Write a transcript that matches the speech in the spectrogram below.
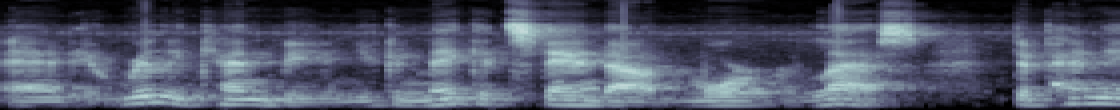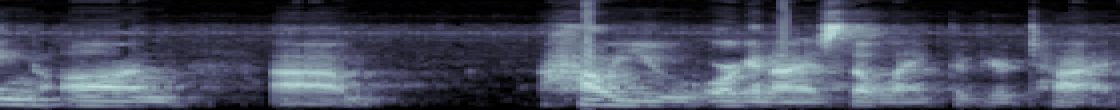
and it really can be, and you can make it stand out more or less depending on um, how you organize the length of your tie.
